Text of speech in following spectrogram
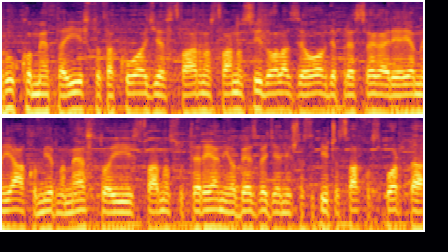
rukometa isto takođe, stvarno, stvarno svi dolaze ovde, pre svega jer je jedno jako mirno mesto i stvarno su tereni obezbeđeni što se tiče svakog sporta,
